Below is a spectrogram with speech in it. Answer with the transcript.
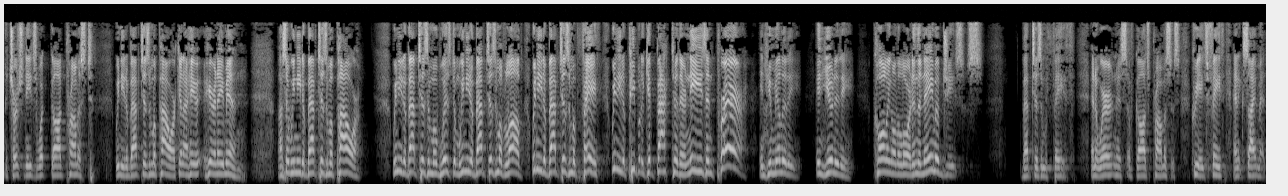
The church needs what God promised. We need a baptism of power. Can I hear an amen? I said we need a baptism of power. We need a baptism of wisdom. We need a baptism of love. We need a baptism of faith. We need a people to get back to their knees in prayer, in humility, in unity, calling on the Lord in the name of Jesus. Baptism of faith and awareness of God's promises creates faith and excitement.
